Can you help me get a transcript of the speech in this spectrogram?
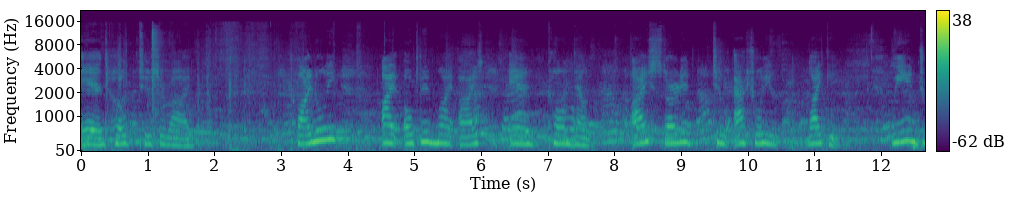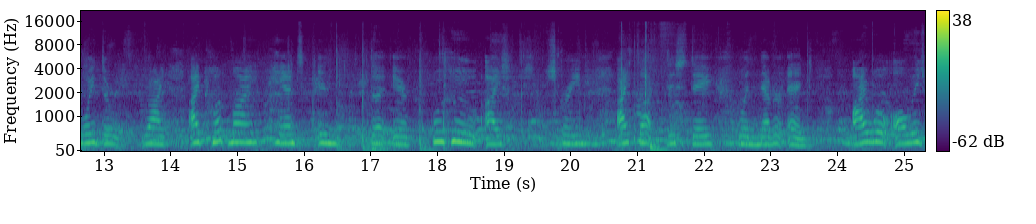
and hoped to survive. Finally, I opened my eyes and calmed down. I started to actually like it. We enjoyed the ride. I put my hands in the air. Woohoo! I screamed. I thought this day would never end. I will always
